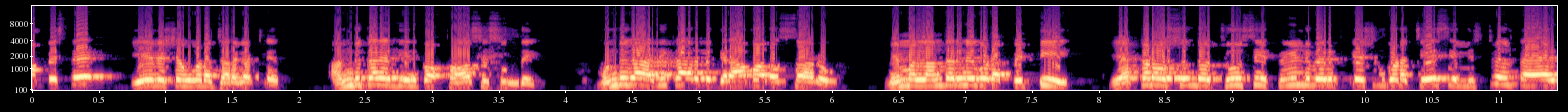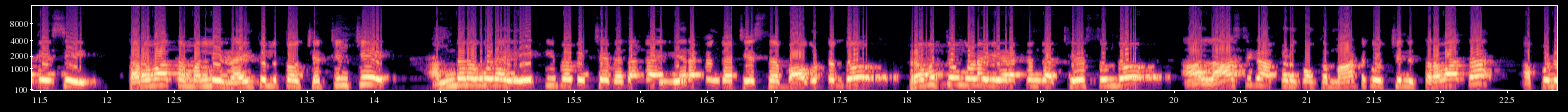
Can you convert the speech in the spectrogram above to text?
పంపిస్తే ఏ విషయం కూడా జరగట్లేదు. అందుకనే దీనికి ఒక ప్రాసెస్ ఉంది. ముందుగా అధికారులు గ్రామాలు వస్తారు. మిమ్మల్ని అందరినీ కూడా పెట్టి ఎక్కడ వస్తుందో చూసి ఫీల్డ్ వెరిఫికేషన్ కూడా చేసి లిస్టులు తయారు చేసి తర్వాత మళ్ళీ రైతులతో చర్చించి అందరూ కూడా ఏకీభవించే విధంగా ఏ రకంగా చేస్తే బాగుంటుందో ప్రభుత్వం కూడా ఏ రకంగా చేస్తుందో ఆ లాస్ట్గా అక్కడికి ఒక మాటకు వచ్చిన తర్వాత అప్పుడు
